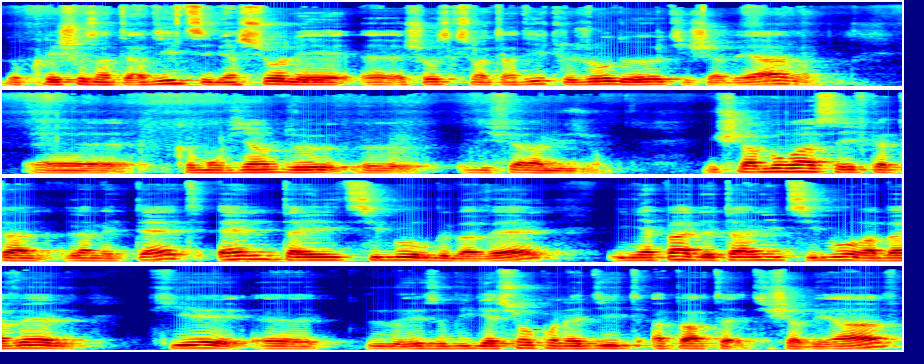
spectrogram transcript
Donc les choses interdites, c'est bien sûr les euh, choses qui sont interdites le jour de Tisha B'Av, euh, comme on vient de d'y faire allusion. Mishnabura Saif Katan Lametet, En Ta'anit Sibur Bavel. Il n'y a pas de Ta'anit Sibur à Bavel qui est les obligations qu'on a dites à part Tisha B'Av.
